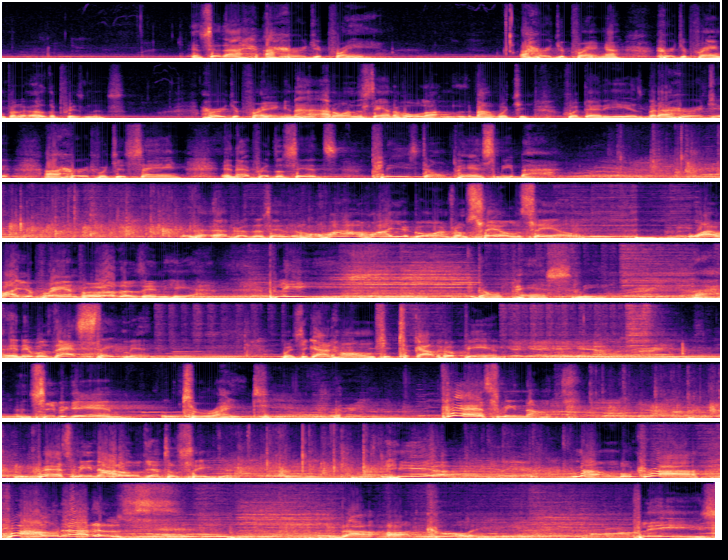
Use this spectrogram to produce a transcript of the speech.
and said, I, I heard you praying. I heard you praying. I heard you praying for the other prisoners. Heard you praying, and I, I don't understand a whole lot about what you what that is, but I heard you. I heard what you're saying, and that prisoner said, "Please don't pass me by." That, that prisoner says, "Why why are you going from cell to cell? Why why are you praying for others in here? Please don't pass me by." And it was that statement when she got home, she took out her pen. Yeah, yeah, yeah, and she began to write. Pass me not. Pass me not, O gentle Savior. Hear my humble cry while on others thou art calling. Please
